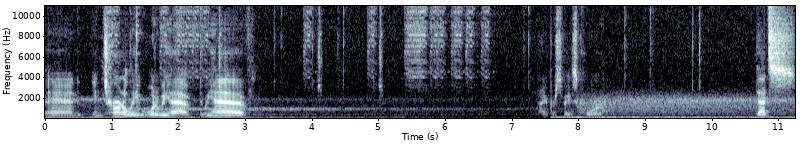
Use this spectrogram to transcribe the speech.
And internally, what do we have? Do we have hyperspace core? That's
